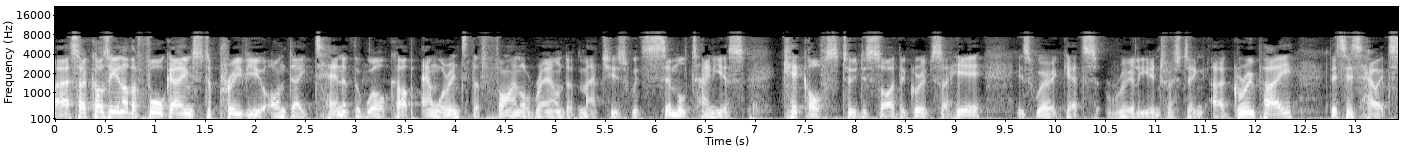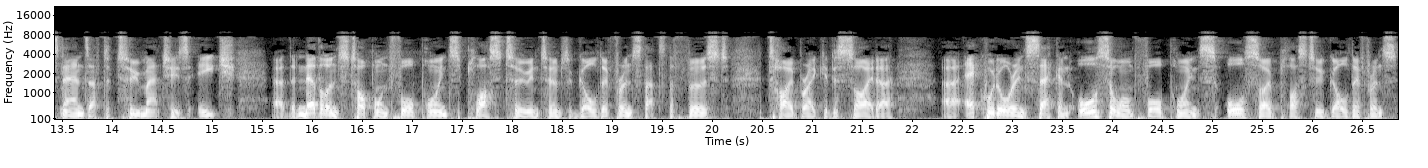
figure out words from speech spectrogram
Uh, so, Kossie, another four games to preview on day 10 of the World Cup, and we're into the final round of matches with simultaneous kickoffs to decide the group. So, here is where it gets really interesting. Uh, group A, this is how it stands after two matches each. Uh, the Netherlands top on four points, plus two in terms of goal difference. That's the first tiebreaker decider. Uh, Ecuador in second, also on four points, also plus two goal difference.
